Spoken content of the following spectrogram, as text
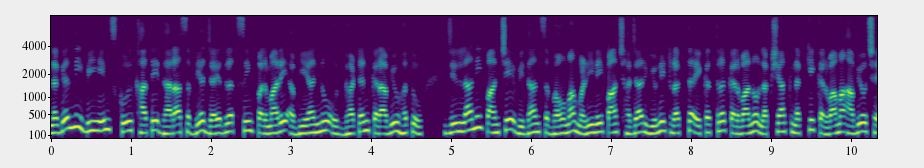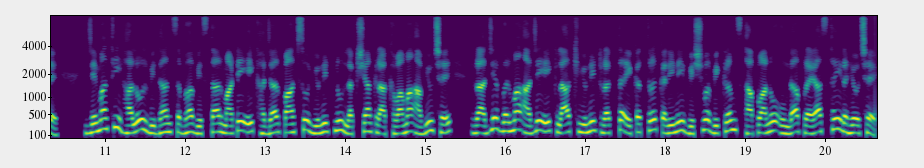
નગરની વીએમ સ્કૂલ ખાતે ધારાસભ્ય જયદ્રથસિંહ પરમારે અભિયાનનું ઉદ્ઘાટન કરાવ્યું હતું. જિલ્લાની પાંચેય વિધાનસભાઓમાં મળીને પાંચ હજાર યુનિટ રક્ત એકત્ર કરવાનો લક્ષ્યાંક નક્કી કરવામાં આવ્યો છે. જેમાંથી હાલોલ વિધાનસભા વિસ્તાર માટે એક હજાર પાંચસો યુનિટનું લક્ષ્યાંક રાખવામાં આવ્યું છે. રાજ્યભરમાં આજે એક લાખ યુનિટ રક્ત એકત્ર કરીને વિશ્વ વિક્રમ સ્થાપવાનો ઊંડા પ્રયાસ થઈ રહ્યો છે.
